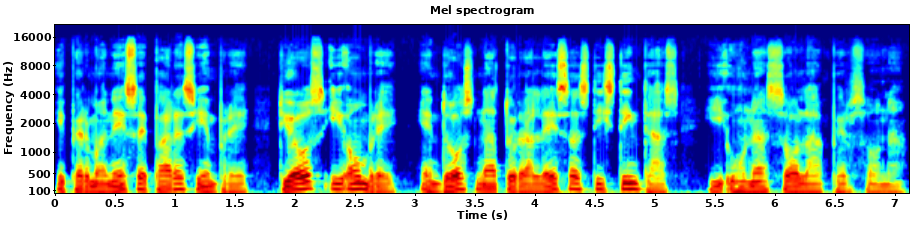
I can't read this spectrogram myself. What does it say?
y permanece para siempre, Dios y hombre, en dos naturalezas distintas y una sola persona.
